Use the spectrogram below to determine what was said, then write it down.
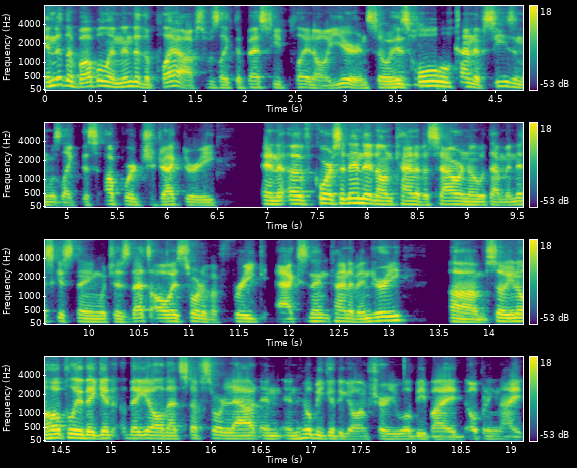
into the bubble and into the playoffs was like the best he'd played all year. And so his Mhm. whole kind of season was like this upward trajectory. And of course, it ended on kind of a sour note with that meniscus thing, which is that's always sort of a freak accident kind of injury. Um, so you know, hopefully they get they get all that stuff sorted out, and and he'll be good to go. I'm sure he will be by opening night.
